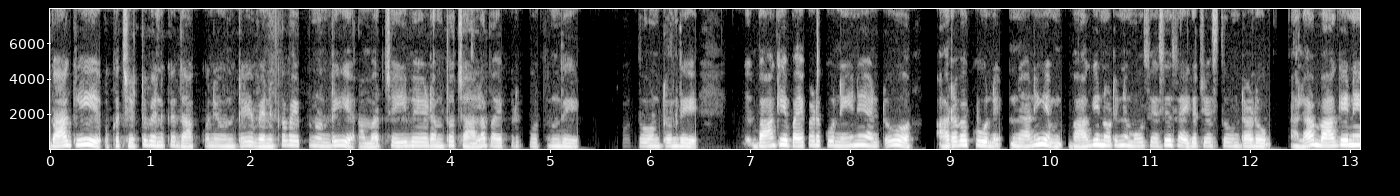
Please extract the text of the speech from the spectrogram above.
బాగి ఒక చెట్టు వెనుక దాక్కుని ఉంటే, వెనుక వైపు నుండి అమర్ చేయి వేయడంతో చాలా భయపడిపోతుంది పోతూ ఉంటుంది. బాగి భయపడకు నేనే అంటూ అరవకు అని బాగి నోటిని మూసేసి సైగ చేస్తూ ఉంటాడు. అలా బాగిని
